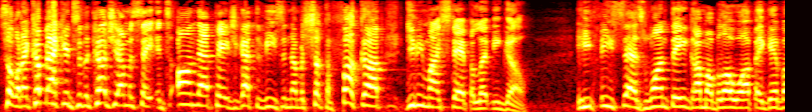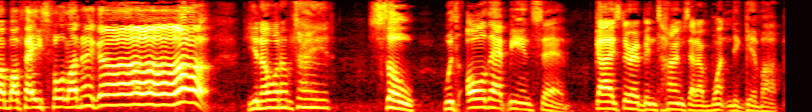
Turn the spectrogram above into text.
So when I come back into the country, I'm gonna say, it's on that page, you got the visa number, shut the fuck up, give me my stamp and let me go. If he says one thing, I'm gonna blow up and give him a face full of nigga. You know what I'm saying? So, with all that being said, guys, there have been times that I've wanted to give up.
